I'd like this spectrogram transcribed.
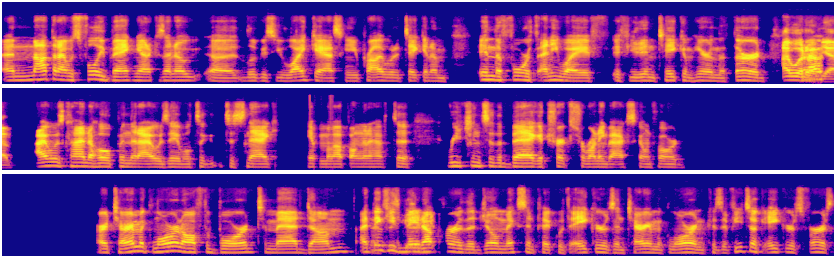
And not that I was fully banking on it, because I know uh, Lucas, you like Gaskin. You probably would have taken him in the fourth anyway if if you didn't take him here in the third. I would have, yeah. I was kind of hoping that I was able to to snag him up. I'm gonna have to reach into the bag of tricks for running backs going forward. All right, Terry McLaurin off the board to Mad Dumb. I think That's he's made up for the Joe Mixon pick with Akers and Terry McLaurin because if he took Akers first,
